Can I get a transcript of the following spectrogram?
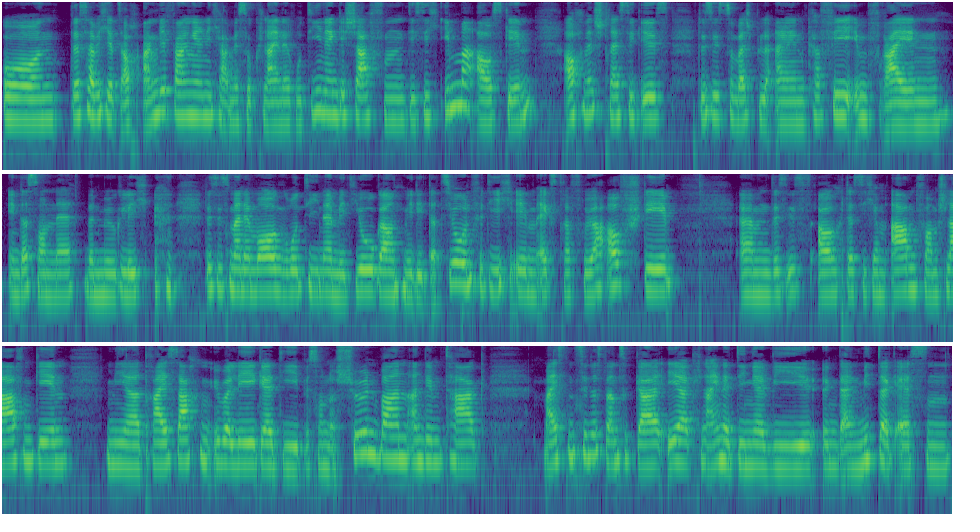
Und das habe ich jetzt auch angefangen. Ich habe mir so kleine Routinen geschaffen, die sich immer ausgehen, auch wenn es stressig ist. Das ist zum Beispiel ein Kaffee im Freien, in der Sonne, wenn möglich. Das ist meine Morgenroutine mit Yoga und Meditation, für die ich eben extra früher aufstehe. Ähm, das ist auch, dass ich am Abend vorm Schlafengehen mir drei Sachen überlege, die besonders schön waren an dem Tag. Meistens sind es dann sogar eher kleine Dinge wie irgendein Mittagessen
